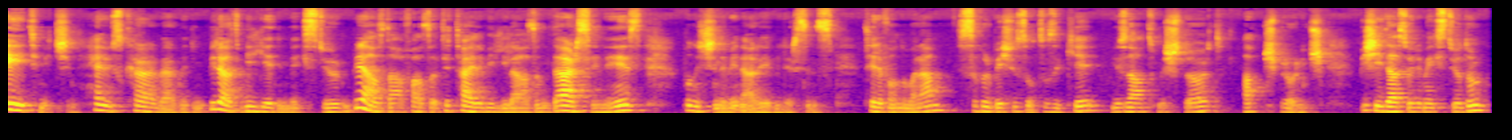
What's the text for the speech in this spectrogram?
Eğitim için henüz karar vermedim. Biraz bilgi edinmek istiyorum. Biraz daha fazla detaylı bilgi lazım derseniz bunun için de beni arayabilirsiniz. Telefon numaram 0532 164 61 13. Bir şey daha söylemek istiyordum.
